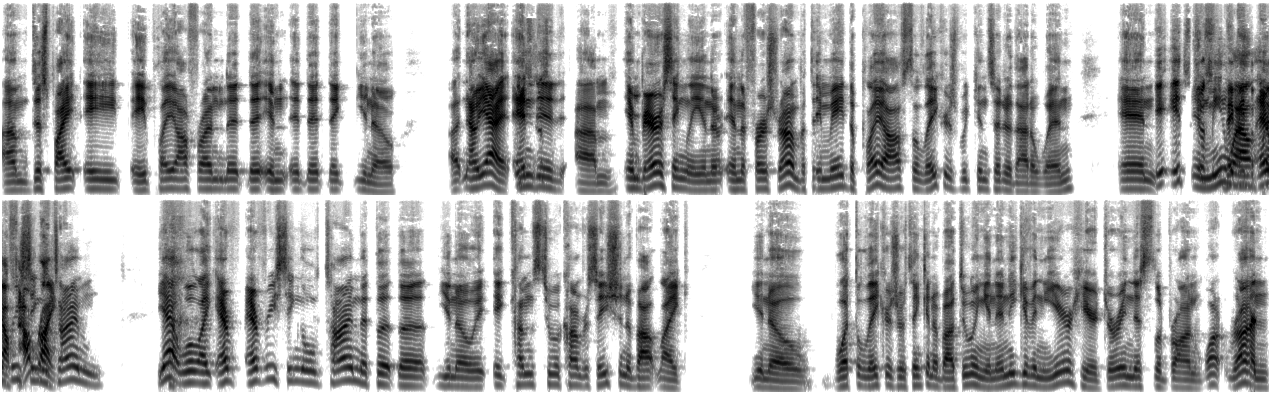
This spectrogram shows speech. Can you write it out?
um, despite a a playoff run that that in that, that you know. Uh, now, yeah, it ended um, embarrassingly in the in the first round, but they made the playoffs. The Lakers would consider that a win, and it, it's and meanwhile every single outright. time, yeah, well, like every, every single time that the the you know it, it comes to a conversation about like you know what the Lakers are thinking about doing in any given year here during this LeBron run,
